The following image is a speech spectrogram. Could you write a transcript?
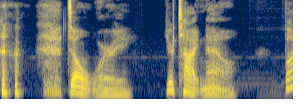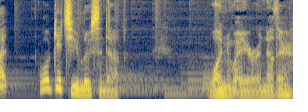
Don't worry, you're tight now. but we'll get you loosened up. One way or another.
